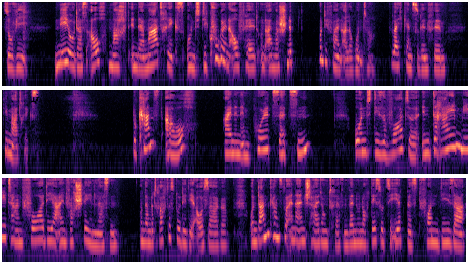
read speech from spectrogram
So wie Neo das auch macht in der Matrix und die Kugeln aufhält und einmal schnippt und die fallen alle runter. Vielleicht kennst du den Film Die Matrix. Du kannst auch einen Impuls setzen und diese Worte in drei Metern vor dir einfach stehen lassen. Und dann betrachtest du dir die Aussage. Und dann kannst du eine Entscheidung treffen, wenn du noch dissoziiert bist von dieser,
